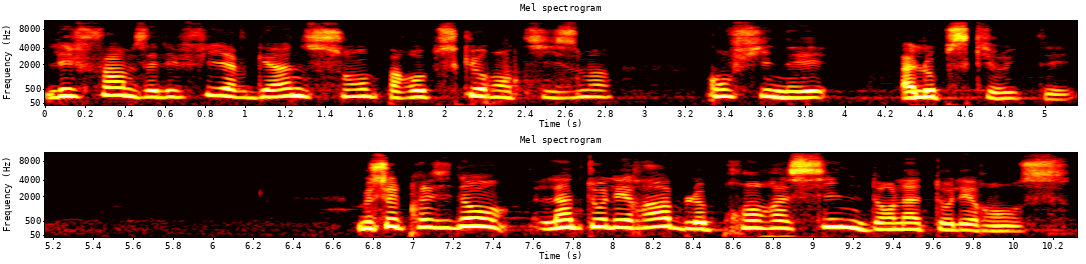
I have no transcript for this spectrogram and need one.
Les femmes et les filles afghanes sont, par obscurantisme, confinées à l'obscurité. Monsieur le Président, l'intolérable prend racine dans l'intolérance.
